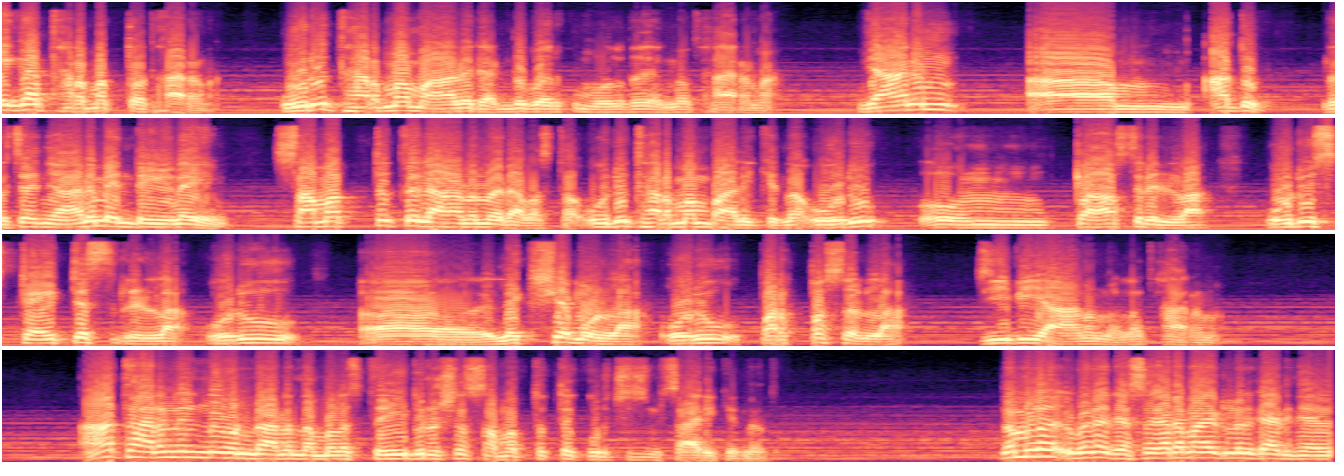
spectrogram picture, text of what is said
ഏകധർമ്മത്വ ധാരണ. ഒരു ധർമ്മമാണ് രണ്ടുപേർക്കും ഉള്ളത് എന്ന ധാരണ. ഞാനും അതും എന്ന് വെച്ചാൽ ഞാനും എന്റെ ഇണയും സമത്വത്തിലാണെന്നൊരവസ്ഥ. ഒരു ധർമ്മം പാലിക്കുന്ന ഒരു ക്ലാസ്സിലുള്ള ഒരു സ്റ്റേറ്റസിലുള്ള ഒരു ലക്ഷ്യമുള്ള ഒരു പർപ്പസ് ഉള്ള ജീവിയാണെന്നുള്ള ധാരണ. ആ ധാരണയിൽ നിന്നുകൊണ്ടാണ് നമ്മൾ സ്ത്രീ പുരുഷ സമത്വത്തെ കുറിച്ച് സംസാരിക്കുന്നത്. നമ്മൾ ഇവിടെ രസകരമായിട്ടുള്ള ഒരു കാര്യം ഞാൻ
